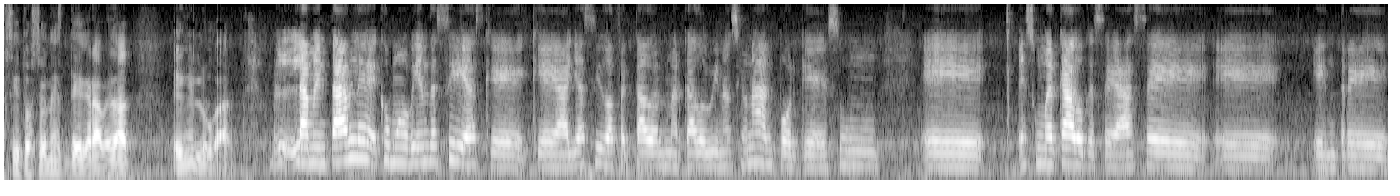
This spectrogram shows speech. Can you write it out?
situaciones de gravedad en el lugar. Lamentable, como bien decías, que, que haya sido afectado el mercado binacional porque es un, eh, es un mercado que se hace eh, entre,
